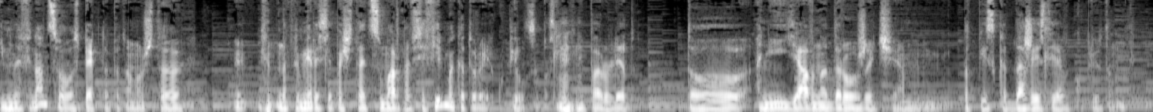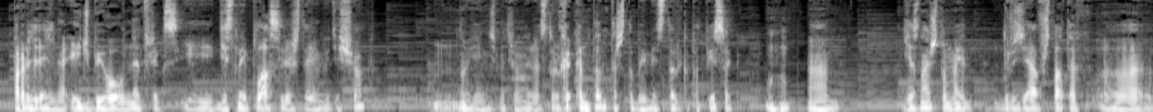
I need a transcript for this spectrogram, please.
именно финансового аспекта, потому что например, если посчитать суммарно все фильмы, которые я купил за последние mm-hmm. пару лет, то они явно дороже, чем подписка, даже если я куплю там параллельно HBO, Netflix и Disney Plus или что-нибудь еще. Ну, я не смотрю, наверное, столько контента, чтобы иметь столько подписок. Uh-huh. Я знаю, что мои друзья в Штатах э,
